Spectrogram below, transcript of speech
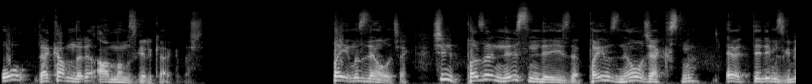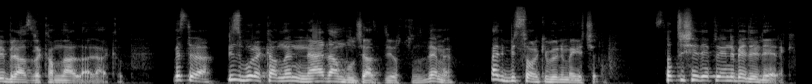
o rakamları almamız gerekiyor arkadaşlar. Payımız ne olacak? Şimdi pazarın neresindeyiz de payımız ne olacak kısmı evet dediğimiz gibi biraz rakamlarla alakalı. Mesela biz bu rakamları nereden bulacağız diyorsunuz değil mi? Hadi bir sonraki bölüme geçelim. Satış hedeflerini belirleyerek.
